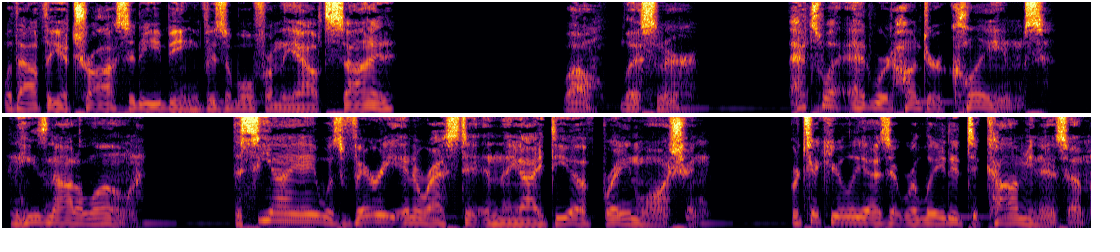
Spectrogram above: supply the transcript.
without the atrocity being visible from the outside? Well, listener, that's what Edward Hunter claims, and he's not alone. The CIA was very interested in the idea of brainwashing, particularly as it related to communism.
